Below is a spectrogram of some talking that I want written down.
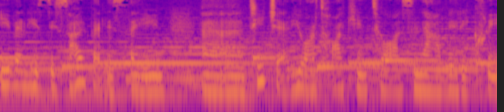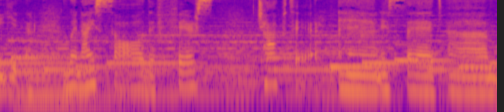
Even his disciple is saying, uh, "Teacher, you are talking to us now very clear." When I saw the first chapter and it said um,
